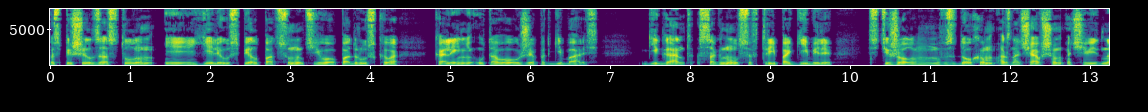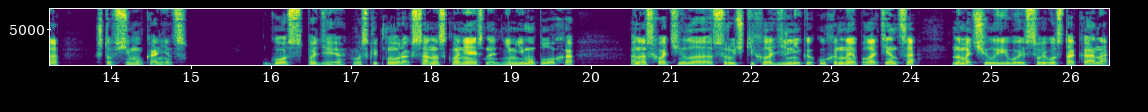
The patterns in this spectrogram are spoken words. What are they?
поспешил за стулом и еле успел подсунуть его под русского, колени у того уже подгибались. Гигант согнулся в три погибели с тяжелым вздохом, означавшим, очевидно, что всему конец. «Господи!» — воскликнула Роксана, склоняясь над ним. «Ему плохо?» Она схватила с ручки холодильника кухонное полотенце, намочила его из своего стакана,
